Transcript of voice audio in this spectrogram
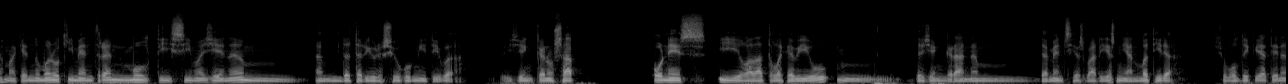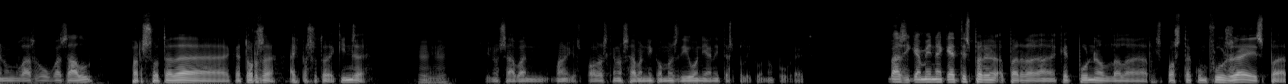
amb aquest número, aquí m'entren moltíssima gent amb, amb deterioració cognitiva. És dir, gent que no sap on és i la data a la que viu, mm, de gent gran amb demències vàries n'hi ha en la tira. Això vol dir que ja tenen un Glasgow basal per sota de 14, ai, per sota de 15. Mhm. Si no saben, bueno, i els pobres que no saben ni com es diuen ja ni t'explico, no, pobrets. Bàsicament aquest és per, per aquest punt, el de la resposta confusa, és per,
